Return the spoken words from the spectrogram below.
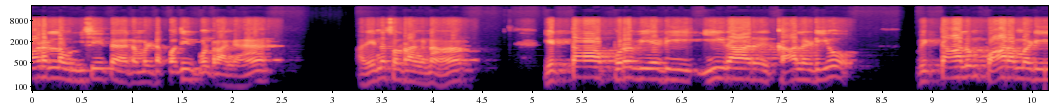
பாடல்ல ஒரு விஷயத்த நம்மள்கிட்ட பதிவு பண்றாங்க. அது என்ன சொல்றாங்கன்னா எட்டா புறவியடி ஈராறு காலடியோ விட்டாலும் பாரமடி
